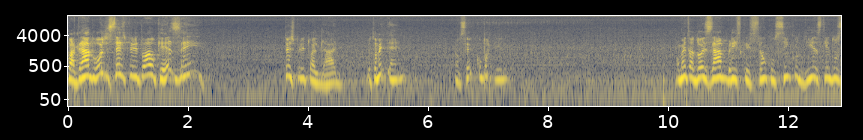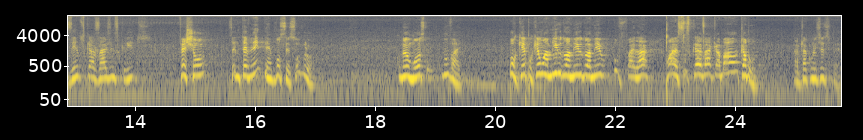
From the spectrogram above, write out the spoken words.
quadrado. Hoje, ser espiritual é o quê? É zen. Tem espiritualidade. Eu também tenho. Então, você compartilha. Aumenta 2 abre inscrição com cinco dias, tem 200 casais inscritos. Fechou. Você não teve nem tempo, você sobrou. Comeu mosca? Não vai. Por quê? Porque um amigo do amigo do amigo uf, vai lá, Olha, se inscreve, vai acabar, acabou. Ela está com lista de espera.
